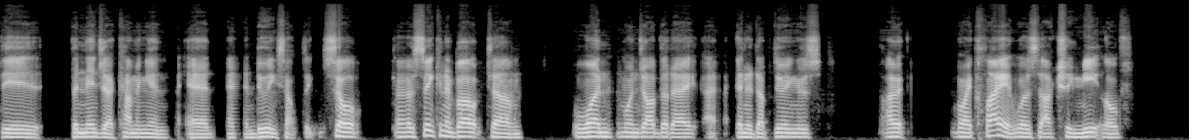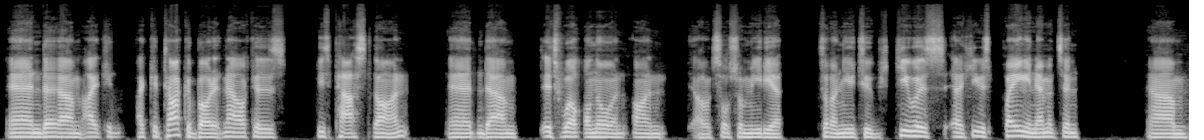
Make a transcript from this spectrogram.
the the ninja coming in and and doing something. So I was thinking about um, one one job that I, I ended up doing was I my client was actually Meatloaf, and um, I could I could talk about it now because he's passed on, and um, it's well known on on social media. So on YouTube, he was uh, he was playing in Edmonton, um,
